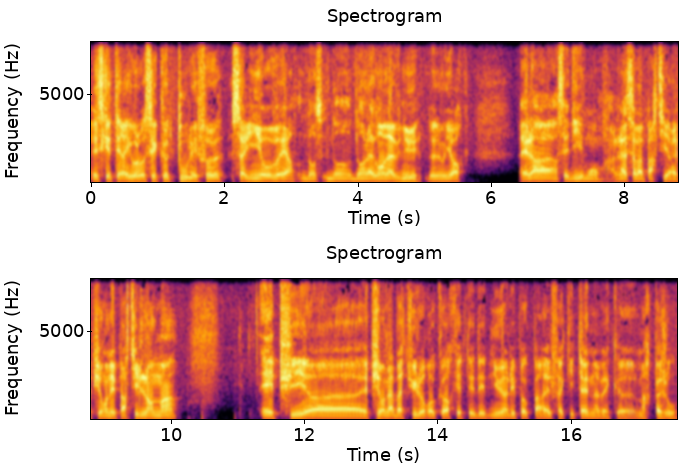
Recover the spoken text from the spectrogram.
Et ce qui était rigolo, c'est que tous les feux s'alignaient au vert dans, dans, la grande avenue de New York. Et là, on s'est dit, bon, là, ça va partir. Et puis, on est parti le lendemain. Et puis, euh, et puis, on a battu le record qui était détenu à l'époque par Elf Aquitaine avec euh, Marc Pajot.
